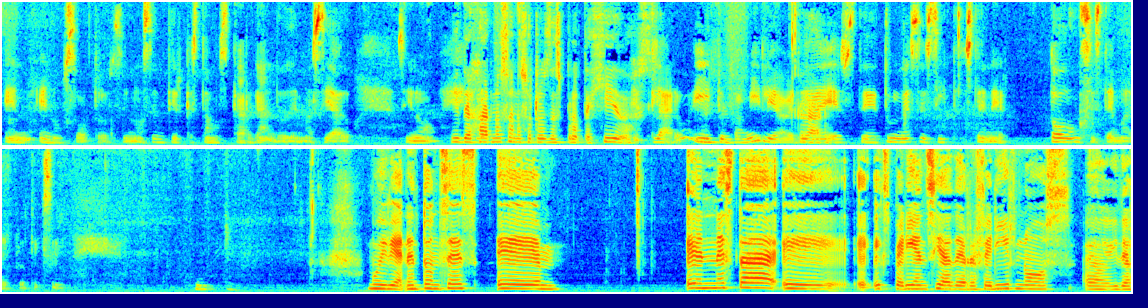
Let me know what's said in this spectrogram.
en, en, nosotros, y no sentir que estamos cargando demasiado. Sino, y dejarnos a nosotros desprotegidos. Claro, y tu familia, ¿verdad? Este, tú necesitas tener todo un sistema de protección. Muy bien, entonces, eh, en esta eh, e, experiencia de referirnos uh, y de,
